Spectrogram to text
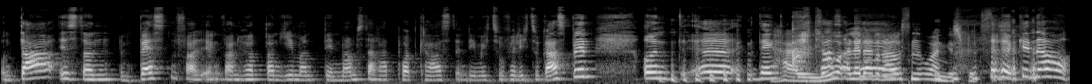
Und da ist dann im besten Fall irgendwann hört dann jemand den Mamsterrad-Podcast, in dem ich zufällig zu Gast bin und äh, denkt, Hallo krass, okay. alle da draußen Ohren gespitzt. genau,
